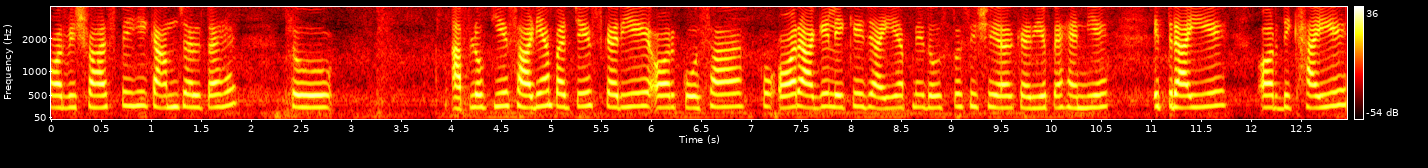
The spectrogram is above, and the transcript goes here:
और विश्वास पे ही काम चलता है तो आप लोग ये साड़ियाँ परचेज़ करिए और कोसा को और आगे लेके जाइए, अपने दोस्तों से शेयर करिए, पहनिए, इतराइए और दिखाइए,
